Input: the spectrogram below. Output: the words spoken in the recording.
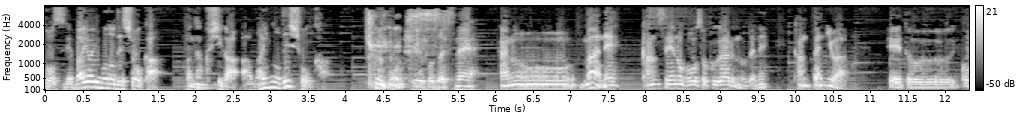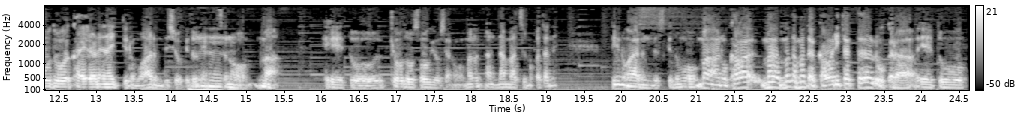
どうすればよいものでしょうか私が甘いのでしょうか？ということですね。あのーまあね、完成の法則があるのでね、簡単には、えっ、と、行動が変えられないっていうのもあるんでしょうけどね、うん。その、まあ、えっ、と、共同創業者の、まあ、ナンバー2の方ね、っていうのがあるんですけども、まあ、あの、かわ、まあ、まだまだ変わりたっただろうから、えっ、と、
